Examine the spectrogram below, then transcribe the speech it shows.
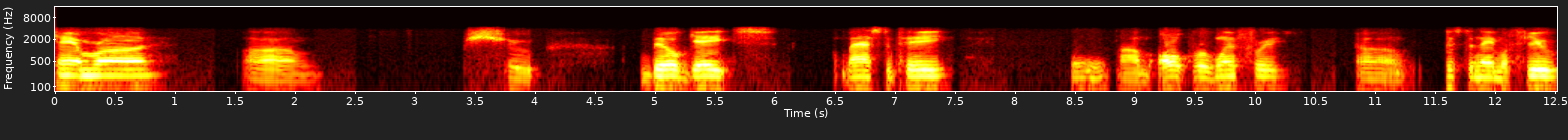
Cam'ron, um, shoot, Bill Gates, Master P, Mm-hmm. Um, Oprah Winfrey, um, just to name a few.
